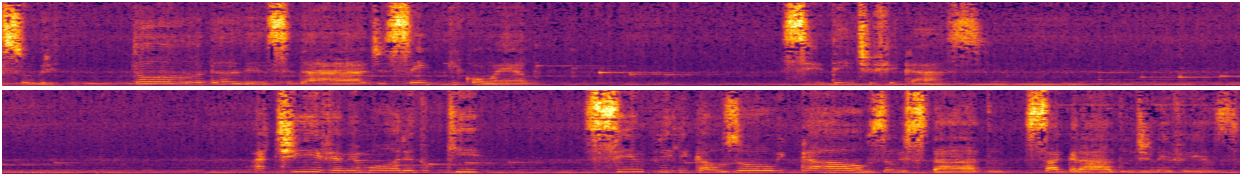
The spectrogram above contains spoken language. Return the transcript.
Sobre toda a densidade, sem que com ela se identificasse. Ative a memória do que sempre lhe causou e causa um estado sagrado de leveza.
